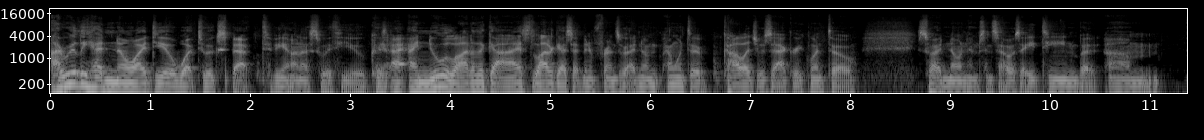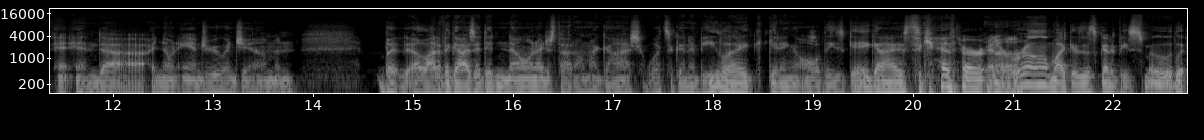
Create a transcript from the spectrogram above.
I really had no idea what to expect, to be honest with you, because I, I knew a lot of the guys. A lot of guys I've been friends with. I known. I went to college with Zachary Quinto, so I'd known him since I was eighteen. But um, and uh, I'd known Andrew and Jim, and but a lot of the guys I didn't know, and I just thought, oh my gosh, what's it going to be like getting all these gay guys together in a room? Like, is this going to be smooth?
